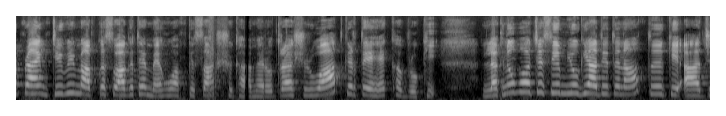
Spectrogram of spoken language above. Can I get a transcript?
प्राइम टीवी में आपका स्वागत है। मैं हूँ आपके साथ शिखा मेहरोत्रा। शुरुआत करते हैं खबरों की। लखनऊ पहुँचे सीएम योगी आदित्यनाथ के आज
